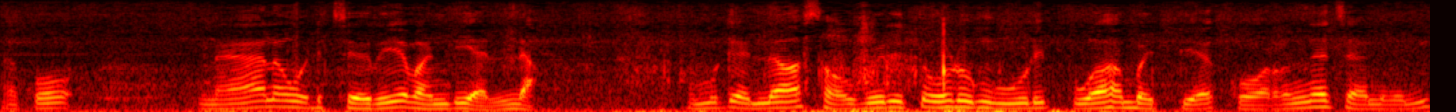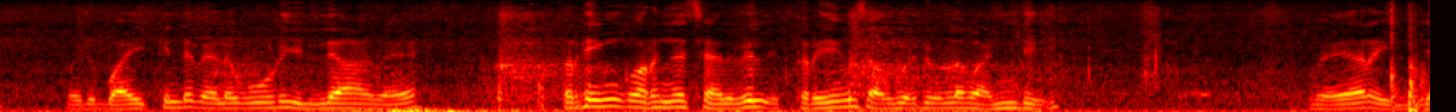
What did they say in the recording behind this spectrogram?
അപ്പോൾ നാനോ ഒരു ചെറിയ വണ്ടിയല്ല. നമുക്ക് എല്ലാ സൗകര്യത്തോടും കൂടി പോകാൻ പറ്റിയ കുറഞ്ഞ ചെലവിൽ ഒരു ബൈക്കിന്റെ വില കൂടി ഇല്ലാതെ അത്രയും കുറഞ്ഞ ചിലവിൽ ഇത്രയും സൗകര്യമുള്ള വണ്ടി വേറെ ഇല്ല.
